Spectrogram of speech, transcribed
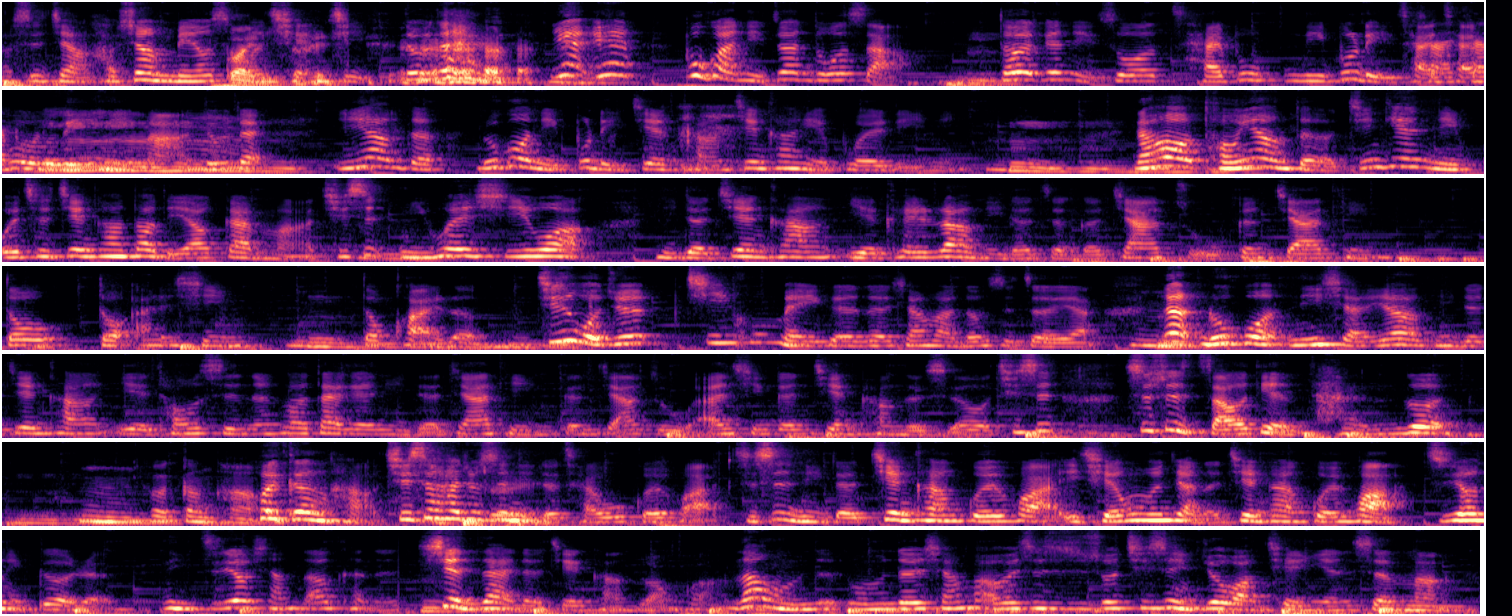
老实讲，好像没有什么前景，对不对？因为因为不管你赚多少，嗯、都会跟你说财不你不理财，财不理你嘛，嗯、对不对？嗯、一样的，如果你不理健康，健康也不会理你。嗯嗯。然后同样的，今天你维持健康到底要干嘛？其实你会希望你的健康也可以让你的整个家族跟家庭。都都安心，嗯，都快乐。其实我觉得几乎每一个人的想法都是这样。嗯、那如果你想要你的健康也同时能够带给你的家庭跟家族安心跟健康的时候，其实是不是早点谈论，嗯嗯，会更好，会更好。其实它就是你的财务规划，只是你的健康规划。以前我们讲的健康规划，只有你个人，你只有想到可能现在的健康状况。嗯、那我们的我们的想法会是是说，其实你就往前延伸嘛。嗯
